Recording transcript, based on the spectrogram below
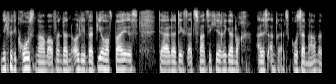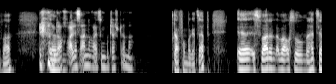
nicht mehr die großen Namen, auch wenn dann Oliver Bierhoff bei ist, der allerdings als 20-Jähriger noch alles andere als großer Name war. Und Ähm, auch alles andere als ein guter Stürmer. davon mal ganz ab. Äh, es war dann aber auch so, man hat es ja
